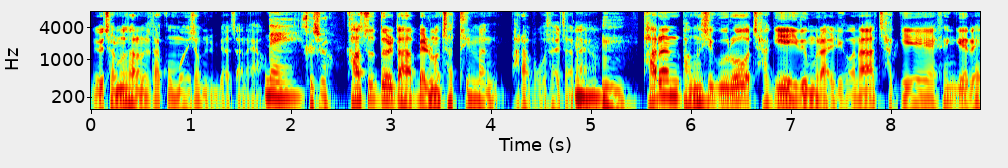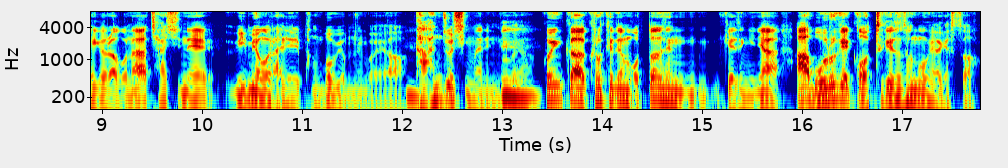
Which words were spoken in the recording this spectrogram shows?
왜 젊은 사람들 다 공무원 시험 준비하잖아요. 네. 그죠. 가수들 다 멜론 차트만 바라 보고 살잖아요. 음. 음. 다른 방식으로 자기의 이름을 알리거나 자기의 생계를 해결하거나 자신의 위명을 알릴 방법이 없는 거예요. 음. 다한 줄씩만 있는 음. 거예요. 그러니까 그렇게 되면 어떤 생- 게 생기냐? 아 모르겠고 어떻게든 성공해야겠어.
